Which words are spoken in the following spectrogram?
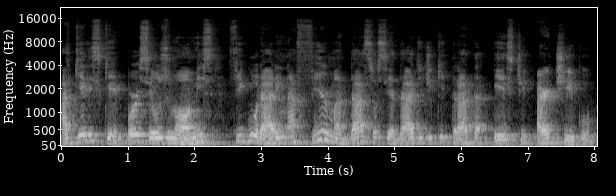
aqueles que, por seus nomes, figurarem na firma da sociedade de que trata este artigo.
